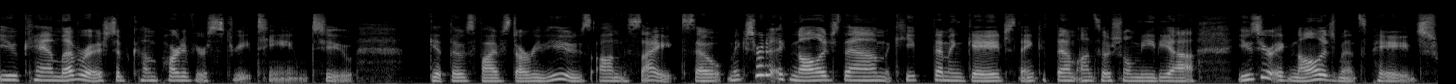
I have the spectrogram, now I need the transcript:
you can leverage to become part of your street team to get those five star reviews on the site. So make sure to acknowledge them, keep them engaged, thank them on social media. Use your acknowledgments page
